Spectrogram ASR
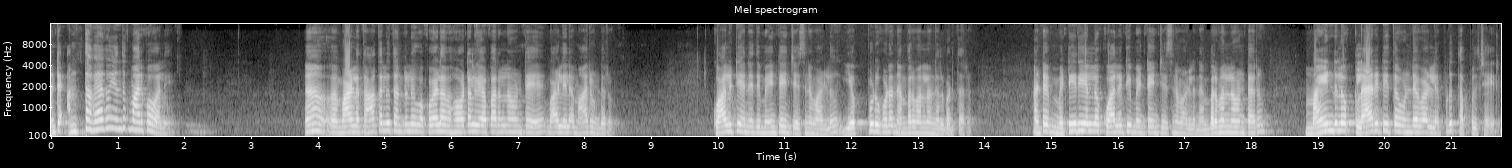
అంటే అంత వేగం ఎందుకు మారిపోవాలి? వాళ్ళ తాతలు తండ్రులు ఒకవేళ హోటల్ వ్యాపారంలో ఉంటే వాళ్ళు ఇలా మారి ఉండరు. క్వాలిటీ అనేది మెయింటైన్ చేసిన వాళ్ళు ఎప్పుడు కూడా నెంబర్ వన్లో నిలబడతారు. అంటే మెటీరియల్లో క్వాలిటీ మెయింటైన్ చేసిన వాళ్ళు నెంబర్ వన్లో ఉంటారు. మైండ్లో క్లారిటీతో ఉండేవాళ్ళు ఎప్పుడు తప్పులు చేయరు.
